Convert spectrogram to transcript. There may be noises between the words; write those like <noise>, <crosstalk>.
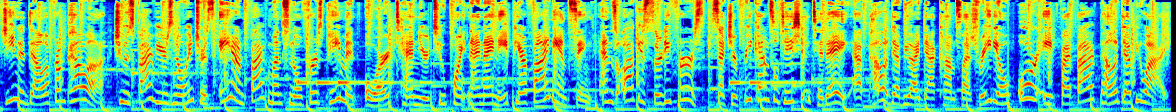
Gina Della from Pella. Choose five years no interest and five months no first payment or 10 year 2.99 APR financing. Ends August 31st. Set your free consultation today at PellaWI.com slash radio or 855 Pella WI.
